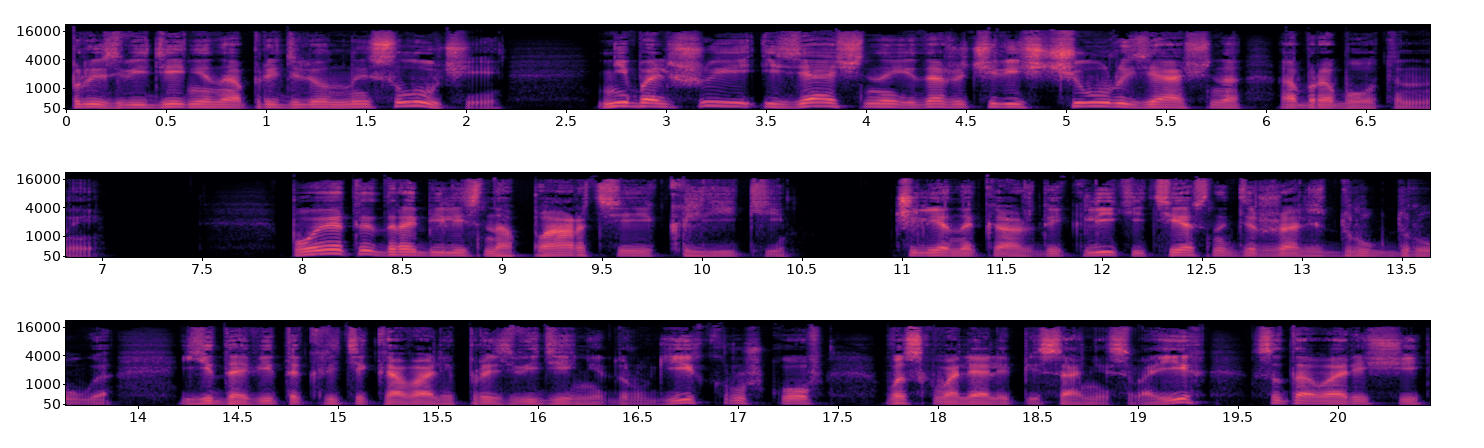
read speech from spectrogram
произведения на определенные случаи — небольшие, изящные и даже чересчур изящно обработанные. Поэты дробились на партии, клики. Члены каждой клики тесно держались друг друга, ядовито критиковали произведения других кружков, восхваляли писания своих сотоварищей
